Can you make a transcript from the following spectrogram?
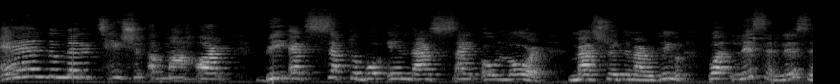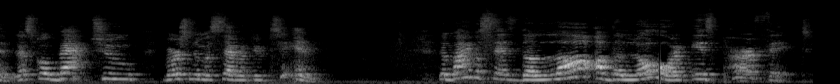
and the meditation of my heart be acceptable in thy sight, O Lord, my strength and my redeemer. But listen, listen, let's go back to verse number 7 through 10. The Bible says, The law of the Lord is perfect,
